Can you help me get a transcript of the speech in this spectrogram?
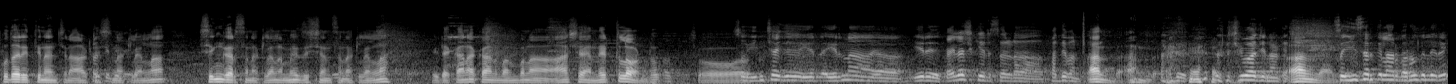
ಪುದರಿತ್ತಿನಂಚಿನ ಆರ್ಟಿಸ್ಟ್ ನಕ್ಲೆಲ್ಲ ಸಿಂಗರ್ಸ್ ನಕ್ಲೆಲ್ಲ ಮ್ಯೂಸಿಷಿಯನ್ಸ್ ನಕ್ಲೆಲ್ಲ ಇಡೆ ಕನಕ ಅಂತ ಬಂದ್ಪನ ಆಶಯ ನೆಟ್ಲ ಉಂಡು ಸೊ ಸೊ ಇಂಚಾಗ ಇರ್ನ ಇರು ಕೈಲಾಶ್ ಕೀರ್ ಸರ್ ಪದ್ಯ ಬಂತ. ಅಂದ ಅಂದ. ಶಿವಾಜಿ ನಾಟಕ. ಅಂದ ಸೊ ಈ ಸರ್ತಿಲಾರು ಬರೋದಿಲ್ಲ ರೀ?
